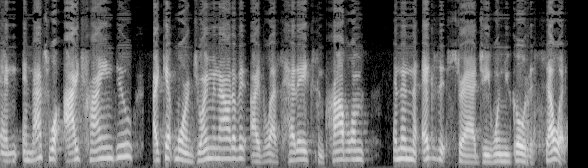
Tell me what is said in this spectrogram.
and and that's what I try and do. I get more enjoyment out of it. I have less headaches and problems. And then the exit strategy when you go to sell it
